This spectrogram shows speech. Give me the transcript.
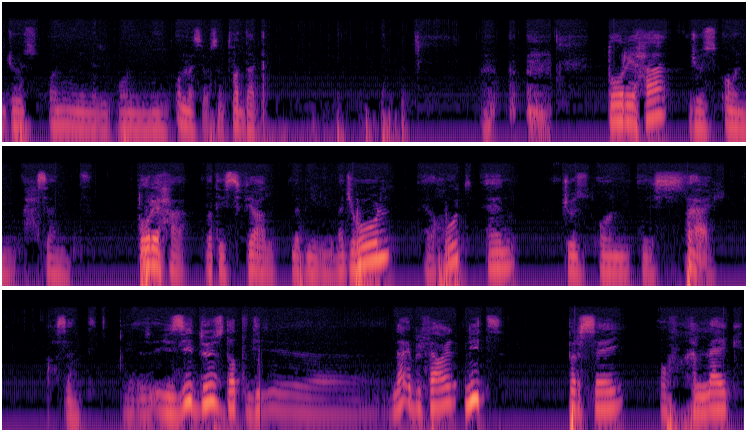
جزء من البن أم سوسن تفضل طرح جزء احسنت طرح ذات فعل مبني للمجهول. ja goed en جزء فاعل احسنت je ziet dus dat نائب الفاعل niet per se ook gelijk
